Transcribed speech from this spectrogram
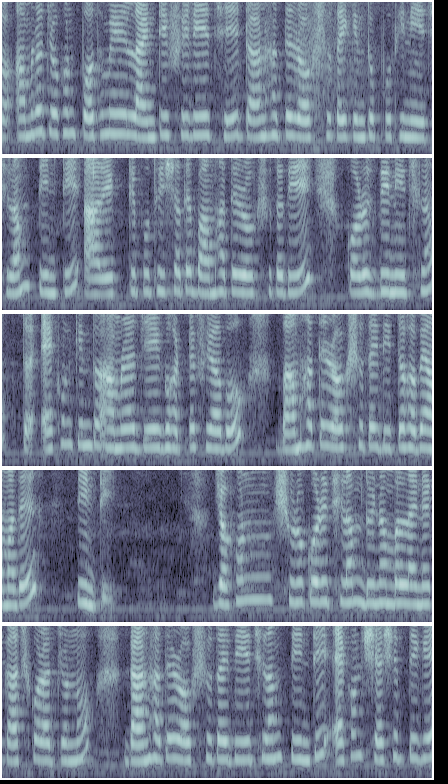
তো আমরা যখন প্রথমে লাইনটি ফিরিয়েছি, ডান হাতের রক্সুতায় কিন্তু পুঁথি নিয়েছিলাম, তিনটি, আর একটি পুঁথির সাথে বাম হাতের রক্সুতা দিয়ে করজ দিয়ে নিয়েছিলাম। তো এখন কিন্তু আমরা যে ঘরটা ফিরাবো, বাম হাতের রক্সুতায় দিতে হবে আমাদের তিনটি। যখন শুরু করেছিলাম দুই নম্বর লাইনের কাজ করার জন্য, ডান হাতের রক্সুতায় দিয়েছিলাম তিনটি। এখন শেষের দিকে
